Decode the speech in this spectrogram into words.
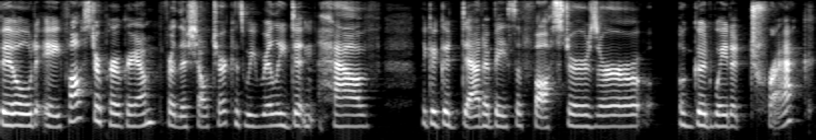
build a foster program for the shelter because we really didn't have like a good database of fosters or a good way to track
